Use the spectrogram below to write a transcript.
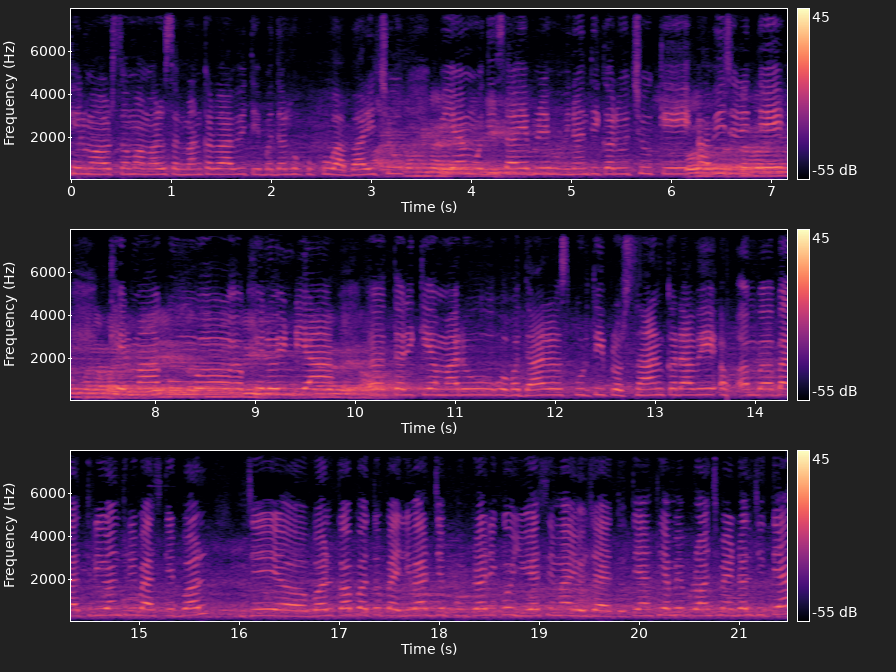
ખેલ મહોત્સવમાં અમારું સન્માન કરવા આવ્યું તે બદલ હું ખૂબ ખૂબ આભારી છું. પીએમ મોદી સાહેબને હું વિનંતી કરું છું કે આવી જ રીતે ખેલ મહાકુંભ ખેલો ઇન્ડિયા તરીકે અમારું વધારે સ્ફૂર્તિ પ્રોત્સાહન કરાવે. થ્રી ઓન થ્રી બાસ્કેટબોલ જે વર્લ્ડ કપ હતો પહેલીવાર જે પુર્ટરિકો યુએસએમાં યોજાયો હતો. ત્યાંથી અમે બ્રોન્ઝ મેડલ જીત્યા.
